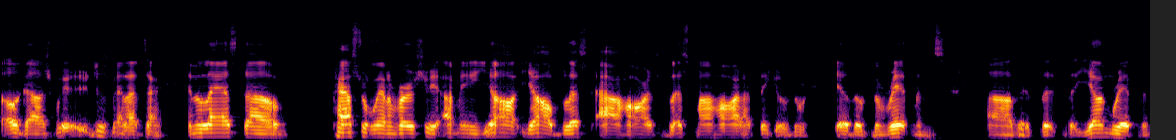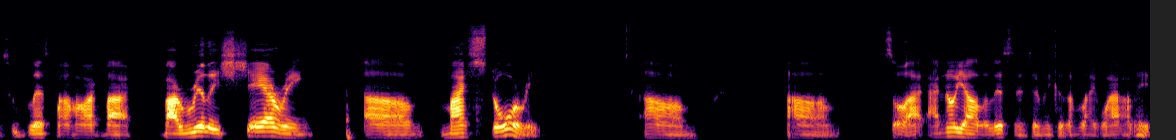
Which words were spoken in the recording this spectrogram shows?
oh gosh we're just about out of time. In the last um pastoral anniversary i mean y'all y'all blessed our hearts blessed my heart. I think it was the yeah, the, the redmonds uh the, the the young redmonds who blessed my heart by by really sharing um my story um um, so I, I know y'all are listening to me because I'm like, wow, they,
